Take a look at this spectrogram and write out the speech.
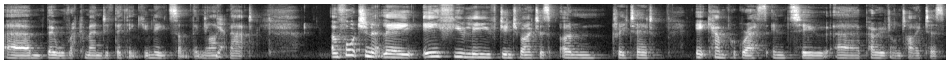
Um, they will recommend if they think you need something like yeah. that. Unfortunately, if you leave gingivitis untreated, it can progress into uh, periodontitis,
